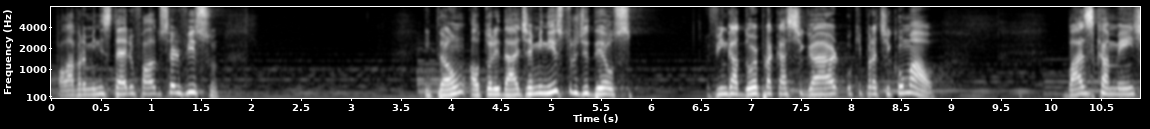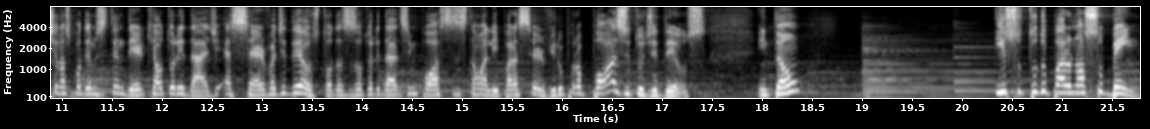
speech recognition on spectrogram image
A palavra ministério fala do serviço. Então, a autoridade é ministro de Deus, vingador para castigar o que pratica o mal. Basicamente, nós podemos entender que a autoridade é serva de Deus. Todas as autoridades impostas estão ali para servir o propósito de Deus. Então, isso tudo para o nosso bem.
